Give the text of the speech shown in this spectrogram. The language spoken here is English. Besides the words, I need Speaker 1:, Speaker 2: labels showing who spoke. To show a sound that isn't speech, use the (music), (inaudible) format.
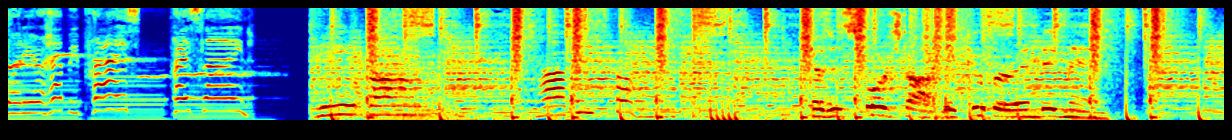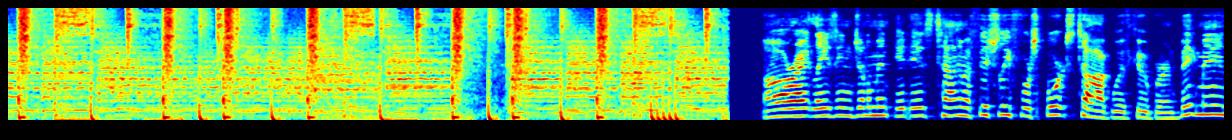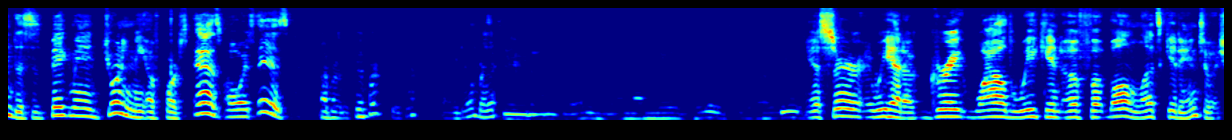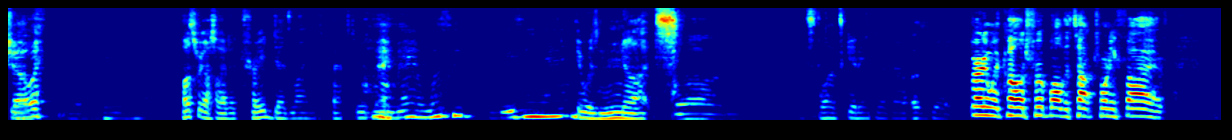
Speaker 1: Go to your happy price, Priceline. We are happy spot.
Speaker 2: Because it's sports talk with Cooper and Big Man.
Speaker 3: All right, ladies and gentlemen, it is time officially for Sports Talk with Cooper and Big Man. This is Big Man. Joining me, of course, as always, is my brother Cooper. Cooper, how you doing, brother? Yes, sir. We had a great wild weekend of football, and let's get into it, shall we? Plus, we also had a trade deadline this past Tuesday.
Speaker 2: Oh man, wasn't it crazy, man?
Speaker 3: It was nuts.
Speaker 2: Wow,
Speaker 3: Let's, let's get into it though. Starting with college football, the top 25.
